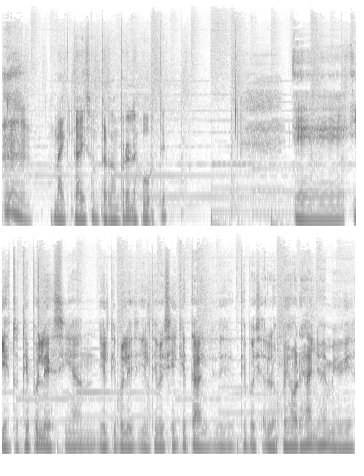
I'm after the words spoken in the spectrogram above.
Mike Tyson, perdón por el ajuste. Eh, y estos tipos le decían, y el tipo, le, y el tipo decía, ¿qué tal? El tipo decía, los mejores años de mi vida.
